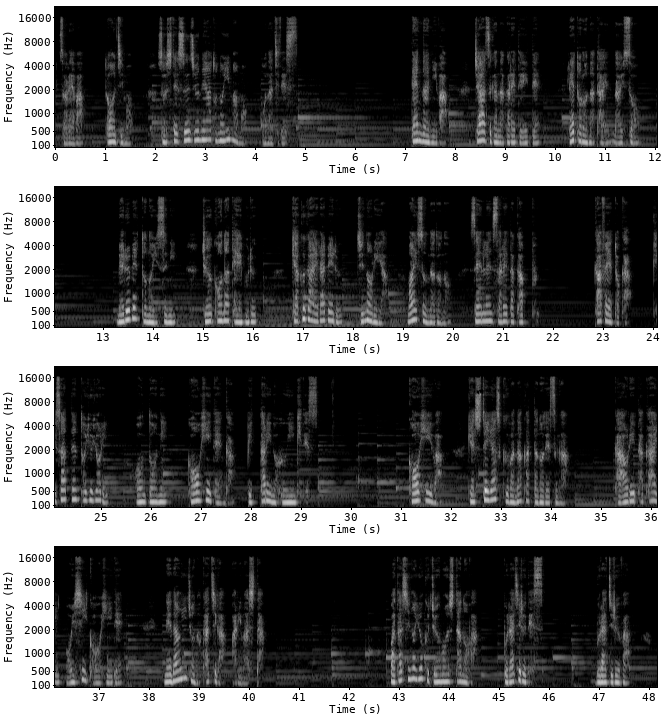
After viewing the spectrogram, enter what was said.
それは当時も、そして数十年後の今も同じです。店内にはジャズが流れていて、レトロな内装。ベルベットの椅子に重厚なテーブル、客が選べる地のりやマイソンなどの洗練されたカップ。カフェとか喫茶店というより、本当にコーヒー店がぴったりの雰囲気です。コーヒーは決して安くはなかったのですが、香り高い美味しいコーヒーで値段以上の価値がありました。私がよく注文したのはブラジルです。ブラジルは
